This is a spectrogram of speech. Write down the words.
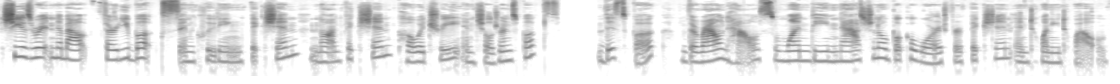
She has written about 30 books, including fiction, nonfiction, poetry, and children's books. This book, The Roundhouse, won the National Book Award for Fiction in 2012.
